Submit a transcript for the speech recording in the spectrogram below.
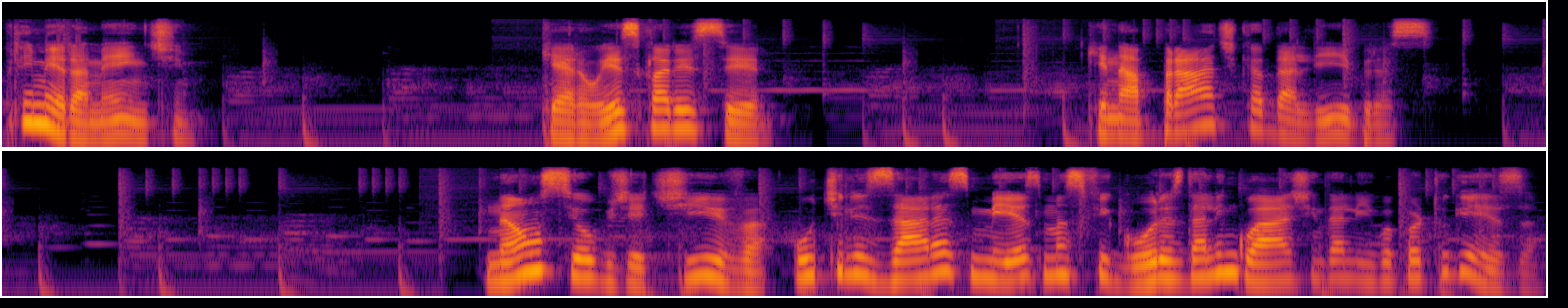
Primeiramente, quero esclarecer que na prática da Libras não se objetiva utilizar as mesmas figuras da linguagem da língua portuguesa,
